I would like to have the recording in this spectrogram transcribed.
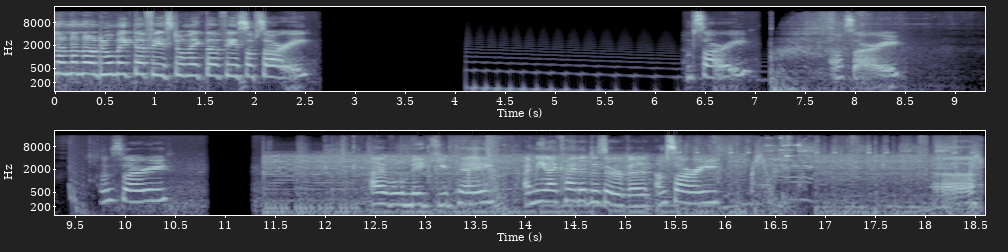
No, no, no, don't make that face, don't make that face, I'm sorry. I'm sorry. I'm sorry. I'm sorry. I will make you pay. I mean, I kind of deserve it. I'm sorry. Uh.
